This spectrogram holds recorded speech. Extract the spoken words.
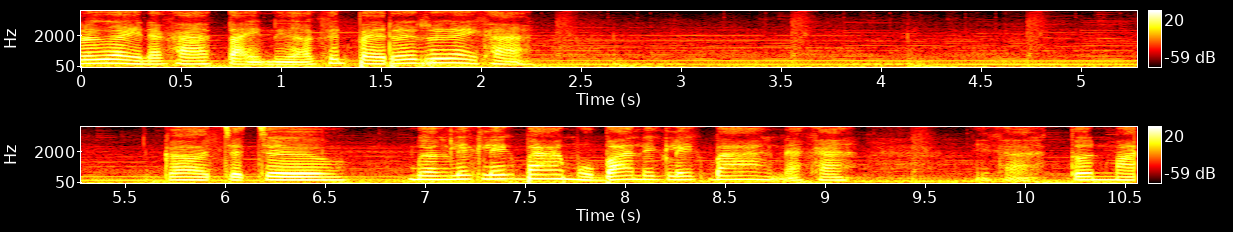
เรื่อยๆนะคะ ไต่เหนือขึ้นไปเรื่อยๆค่ะ ก็จะเจอเมืองเล็กๆ บ้าง หมู่บ้านเล็กๆ บ้างนะคะ นี่ค่ะ ต้นไม้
